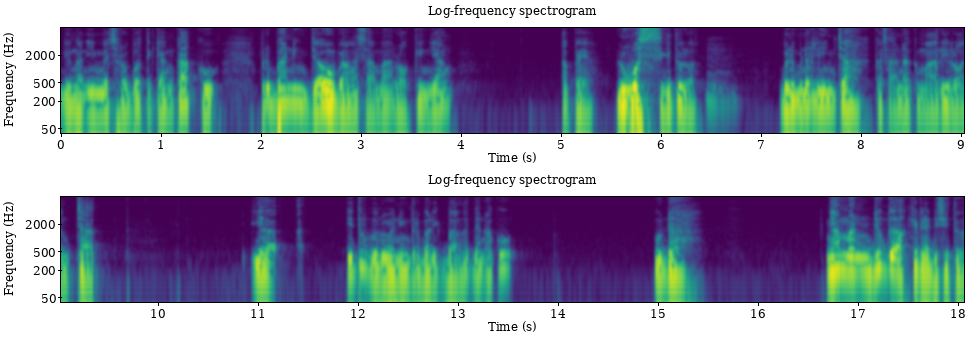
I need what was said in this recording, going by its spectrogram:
dengan image robotik yang kaku berbanding jauh banget sama locking yang apa ya luwes gitu loh Hmm. benar-benar lincah ke sana kemari loncat ya itu berbanding terbalik banget dan aku udah nyaman juga akhirnya di situ.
